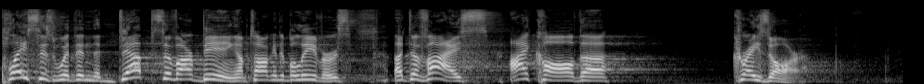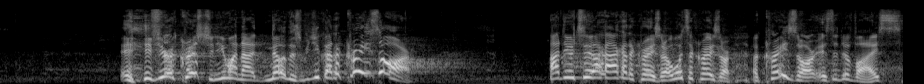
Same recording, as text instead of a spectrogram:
places within the depths of our being, I'm talking to believers, a device I call the Crazar. If you're a Christian, you might not know this, but you got a Crazar. I do too. I got a Crazar. What's a Crazar? A Crazar is a device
